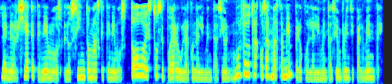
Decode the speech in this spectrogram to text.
la energía que tenemos, los síntomas que tenemos, todo esto se puede regular con la alimentación. Muchas otras cosas más también, pero con la alimentación principalmente.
